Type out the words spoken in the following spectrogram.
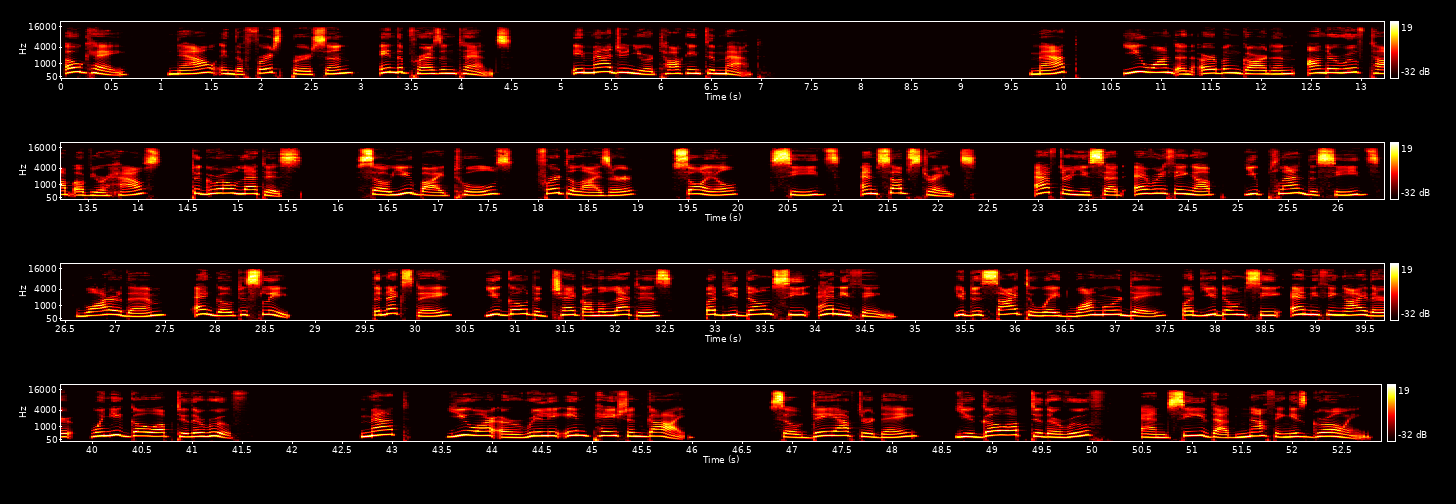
Okay, now, in the first person, in the present tense. Imagine you're talking to Matt. Matt, you want an urban garden on the rooftop of your house to grow lettuce. So you buy tools, fertilizer, soil, seeds, and substrates. After you set everything up, you plant the seeds, water them, and go to sleep. The next day, you go to check on the lettuce, but you don't see anything. You decide to wait one more day, but you don't see anything either when you go up to the roof. Matt, you are a really impatient guy. So, day after day, you go up to the roof and see that nothing is growing.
